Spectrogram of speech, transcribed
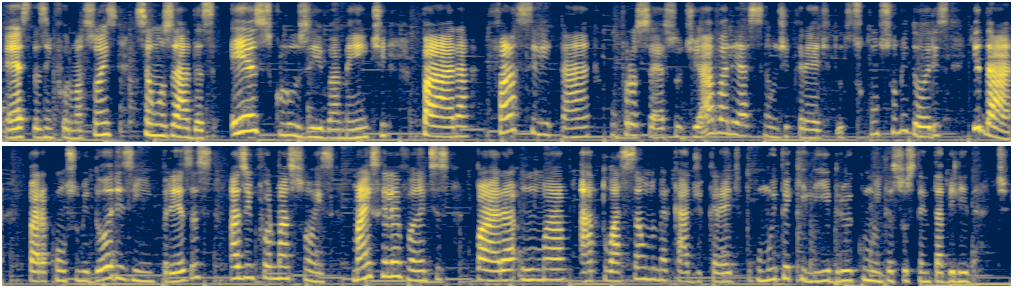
estas informações são usadas exclusivamente para facilitar o processo de avaliação de crédito dos consumidores e dar para consumidores e empresas as informações mais relevantes para uma atuação no mercado de crédito com muito equilíbrio e com muita sustentabilidade.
